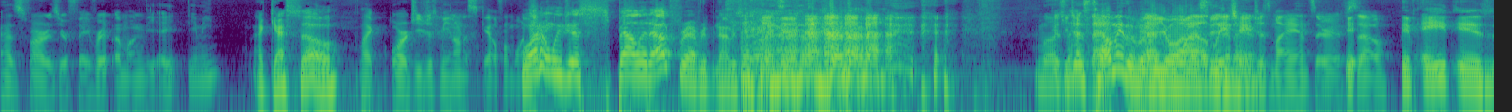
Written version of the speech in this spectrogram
as far as your favorite among the eight. You mean? I guess so. Like, or do you just mean on a scale from one? Why to don't eight? we just spell it out for everybody? No, I'm just kidding. Well, 'Cause you that- just that- tell me the movie you want to see. wildly changes my answer. If It- so, if eight is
